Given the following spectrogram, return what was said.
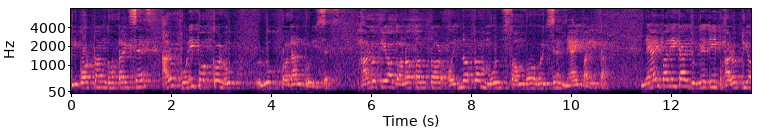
বিৱৰ্তন ঘটাইছে আৰু পৰিপক্ক ৰূপ ৰূপ প্ৰদান কৰিছে। ভাৰতীয় গণতন্ত্ৰৰ অন্যতম মূল স্তম্ভ হৈছে ন্যায়পালিকা। ন্যায়পালিকাৰ যোগেদি ভাৰতীয়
